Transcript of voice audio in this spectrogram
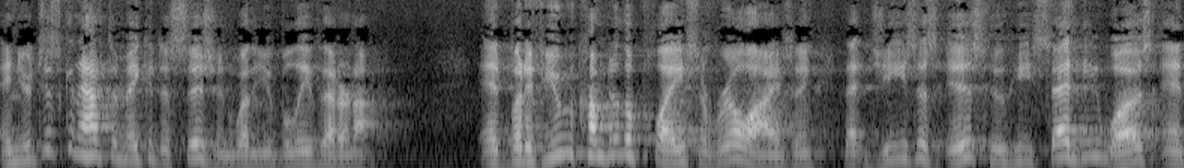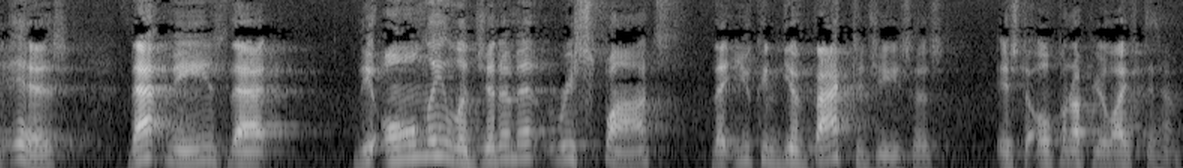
And you're just going to have to make a decision whether you believe that or not. And, but if you come to the place of realizing that Jesus is who he said he was and is, that means that the only legitimate response that you can give back to Jesus is to open up your life to Him.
